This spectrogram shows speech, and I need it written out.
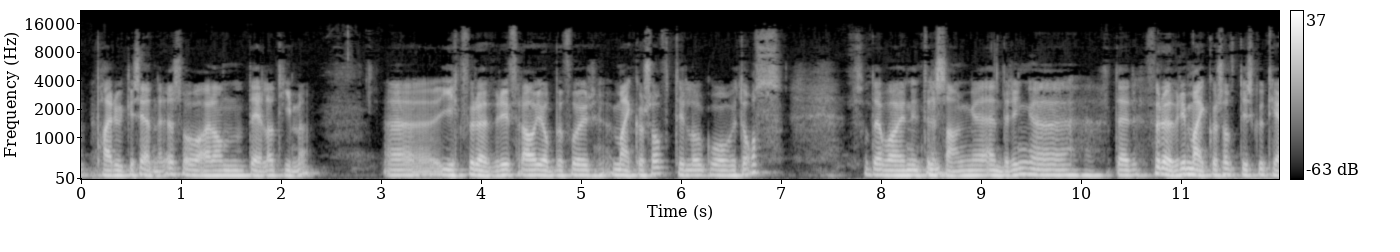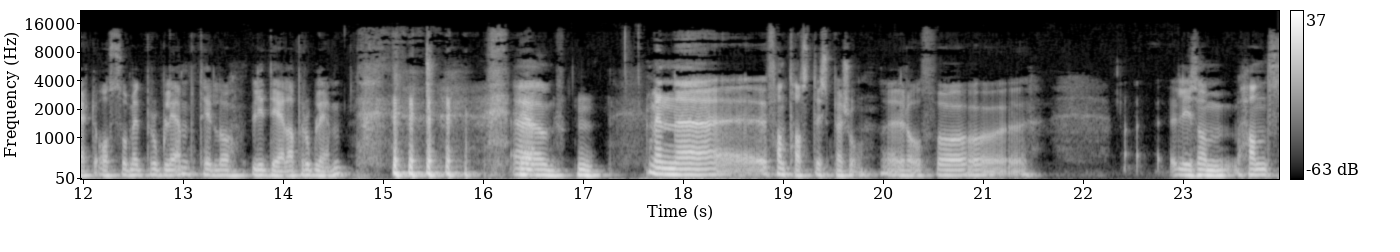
et par uker senere så var han del av teamet. Uh, gikk for øvrig fra å jobbe for Microsoft til å gå over til oss. Så det var en interessant endring. der for øvrig Microsoft diskuterte oss som et problem til å bli del av problemet. ja. mm. Men fantastisk person, Rolf. og liksom hans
